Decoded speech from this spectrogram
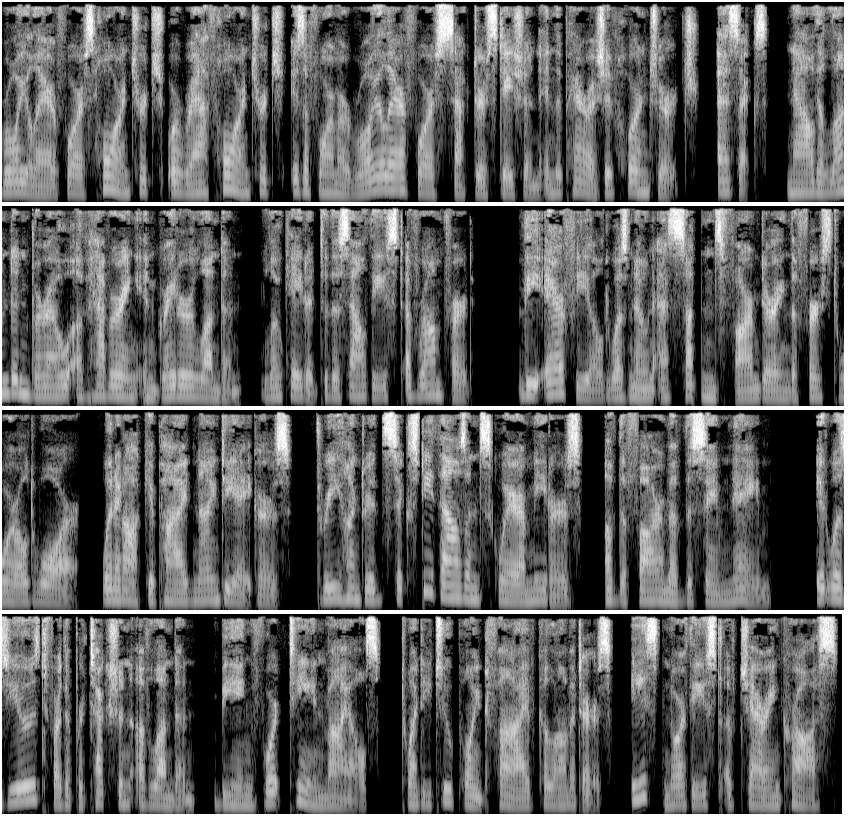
Royal Air Force Hornchurch or RAF Hornchurch is a former Royal Air Force sector station in the parish of Hornchurch, Essex, now the London Borough of Havering in Greater London, located to the southeast of Romford. The airfield was known as Sutton's Farm during the First World War, when it occupied 90 acres, 360,000 square meters, of the farm of the same name. It was used for the protection of London, being 14 miles, 22.5 kilometers, east-northeast of Charing Cross.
